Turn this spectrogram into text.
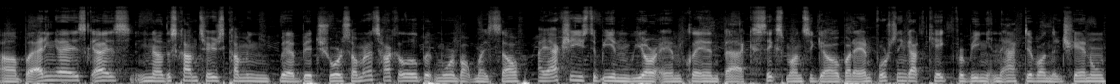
uh, but anyways, guys, you know, this commentary is coming a bit short, so I'm going to talk a little bit more about myself. I actually used to be in We Are Am Clan back six months ago, but I unfortunately got kicked for being inactive on the channel,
